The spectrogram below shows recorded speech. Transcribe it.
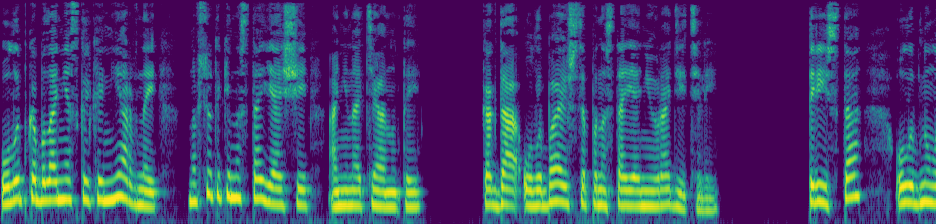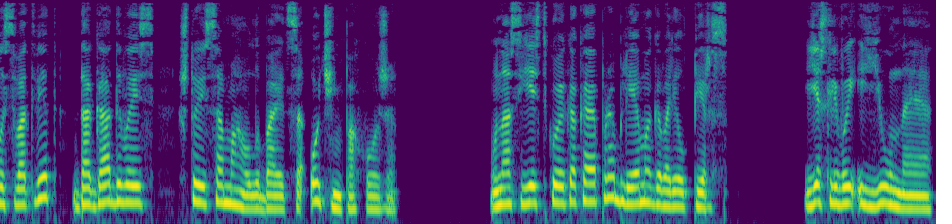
Улыбка была несколько нервной, но все-таки настоящей, а не натянутой, когда улыбаешься по настоянию родителей. Триста улыбнулась в ответ, догадываясь, что и сама улыбается очень похоже. «У нас есть кое-какая проблема», — говорил Пирс. «Если вы и юная...»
